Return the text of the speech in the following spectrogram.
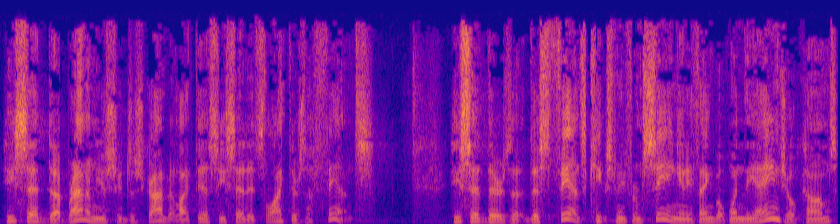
He said, uh, Branham used to describe it like this. He said, it's like there's a fence. He said, there's a, this fence keeps me from seeing anything, but when the angel comes,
